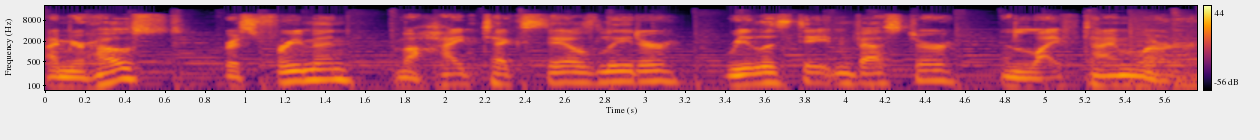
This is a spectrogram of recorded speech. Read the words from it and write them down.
I'm your host, Chris Freeman. I'm a high tech sales leader, real estate investor, and lifetime learner.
